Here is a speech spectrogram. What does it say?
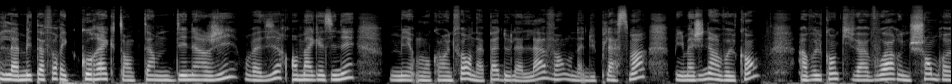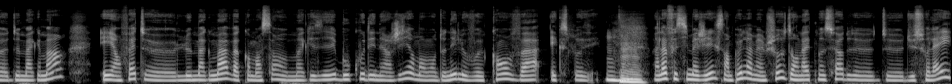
La métaphore est correcte en termes d'énergie, on va dire, emmagasinée, mais on- encore une fois, on n'a pas de la lave, hein, on a du plasma. Mais imaginez un volcan, un volcan qui va avoir une chambre de magma, et en fait, euh, le magma va commencer à emmagasiner beaucoup d'énergie. À un moment donné, le volcan va exploser. Mhm. Ben Là, il faut s'imaginer que c'est un peu la même chose dans l'atmosphère de- de- du Soleil.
